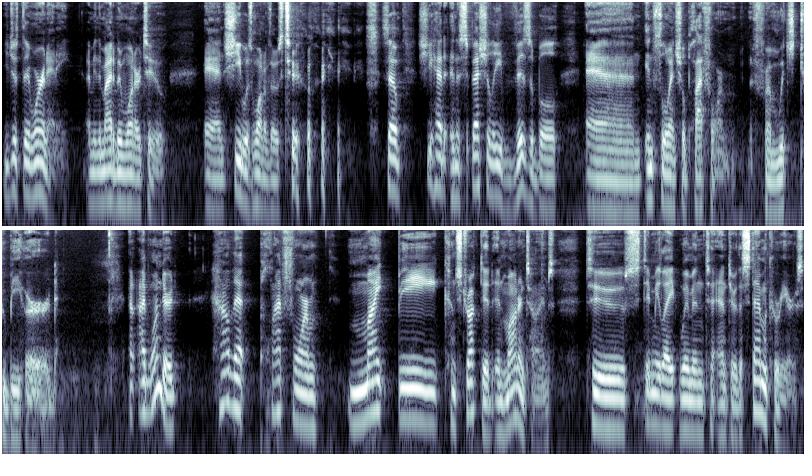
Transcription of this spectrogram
you just there weren't any. I mean, there might have been one or two, and she was one of those two. so she had an especially visible and influential platform from which to be heard. And I wondered how that platform might be constructed in modern times to stimulate women to enter the STEM careers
